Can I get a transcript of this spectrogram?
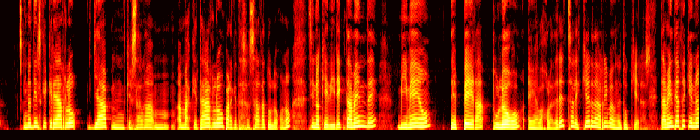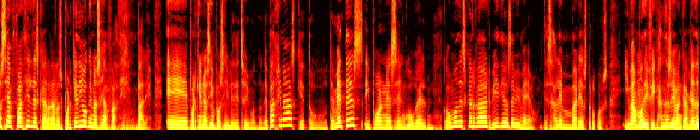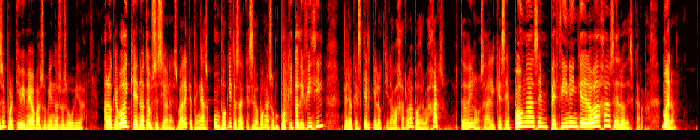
y no tienes que crearlo ya mm, que salga, mm, a maquetarlo para que te salga tu logo, ¿no? Sino que directamente Vimeo te pega tu logo eh, abajo a la derecha, a la izquierda, arriba, donde tú quieras. También te hace que no sea fácil descargarlos. ¿Por qué digo que no sea fácil? Vale, eh, porque no es imposible. De hecho, hay un montón de páginas que tú te metes y pones en Google cómo descargar vídeos de Vimeo. Te salen varios trucos y van modificándose y van cambiándose porque Vimeo va subiendo su seguridad a lo que voy, que no te obsesiones, ¿vale? Que tengas un poquito, o sea, que se lo pongas un poquito difícil, pero que es que el que lo quiera bajar lo va a poder bajar, te lo digo. O sea, el que se ponga, se empecine en que lo baja, se lo descarga. Bueno,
